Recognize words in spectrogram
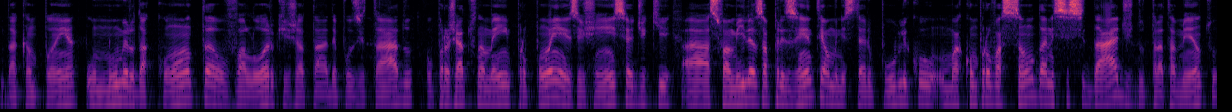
da campanha o número da conta, o valor que já está depositado. O projeto também propõe a exigência de que as famílias apresentem ao Ministério Público uma comprovação da necessidade do tratamento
